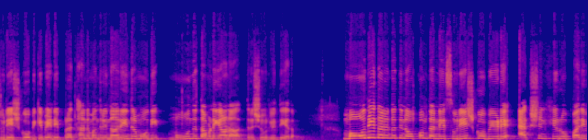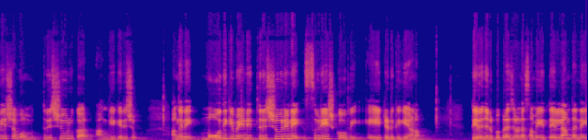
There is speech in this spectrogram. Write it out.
സുരേഷ് ഗോപിക്ക് വേണ്ടി പ്രധാനമന്ത്രി നരേന്ദ്രമോദി മൂന്ന് തവണയാണ് തൃശൂരിലെത്തിയത്. മോദി തരംഗത്തിനൊപ്പം തന്നെ സുരേഷ് ഗോപിയുടെ ആക്ഷൻ ഹീറോ പരിവേഷവും തൃശൂരുകാർ അംഗീകരിച്ചു. അങ്ങനെ മോദിക്ക് വേണ്ടി തൃശൂരിനെ സുരേഷ് ഗോപി ഏറ്റെടുക്കുകയാണ്. തിരഞ്ഞെടുപ്പ് പ്രചരണ സമയത്തെല്ലാം തന്നെ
